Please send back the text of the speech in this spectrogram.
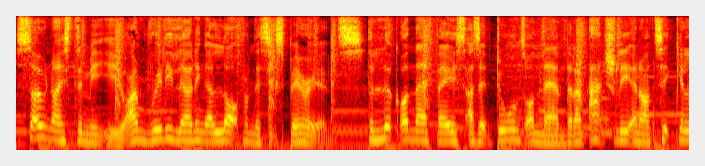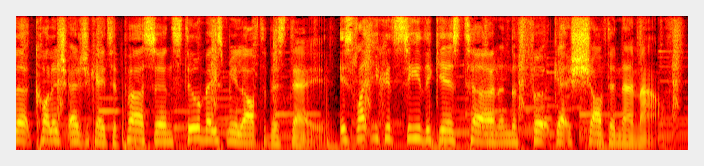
So nice to meet you, I'm really learning a lot from this experience. The look on their face as it dawns on them that I'm actually an articulate, college educated person still makes me laugh to this day. It's like you could see the gears turn and the foot gets shoved in their mouth.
